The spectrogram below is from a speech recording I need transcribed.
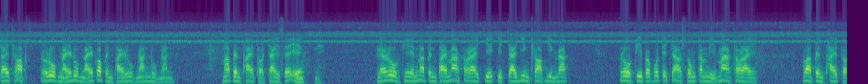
ใจชอบรูปไหนรูปไหนก็เป็นภัยรูปนั้นรูปนั้น มาเป็นภัยต่อใจเสียเองนี่ แล้วรูปที่เห็นว่าเป็นภัยมากเท่าไรจิตใจยิ่งชอบยิ่งรัก รูปที่พระพุทธเจ้าทรงตำหนิมากเท่าไร ว่าเป็นภัยต่อ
